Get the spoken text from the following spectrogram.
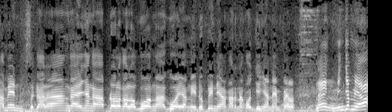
Amin. Sekarang kayaknya nggak Abdul kalau gua nggak gua yang hidupin ya karena kuncinya nempel. Neng, minjem ya.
